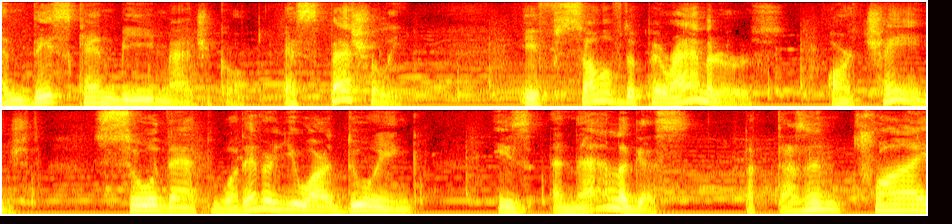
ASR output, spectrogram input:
And this can be magical, especially if some of the parameters are changed so that whatever you are doing is analogous but doesn't try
